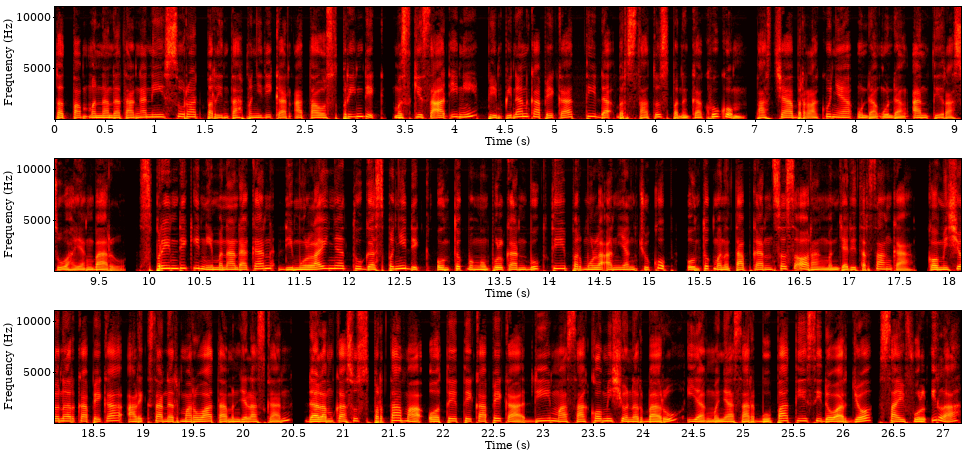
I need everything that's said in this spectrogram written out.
tetap menandatangani surat perintah penyidikan atau sprindik meski saat ini pimpinan KPK tidak berstatus penegak hukum pasca berlakunya Undang-Undang Anti Rasuah yang baru. Sprindik ini menandakan dimulainya tugas penyidik untuk mengumpulkan bukti permulaan yang cukup untuk menetapkan seseorang menjadi tersangka. Komisioner KPK Alexander Marwata menjelaskan, dalam kasus pertama OTT KPK di masa komisioner baru yang menyasar Bupati Sidoarjo Saiful Ilah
